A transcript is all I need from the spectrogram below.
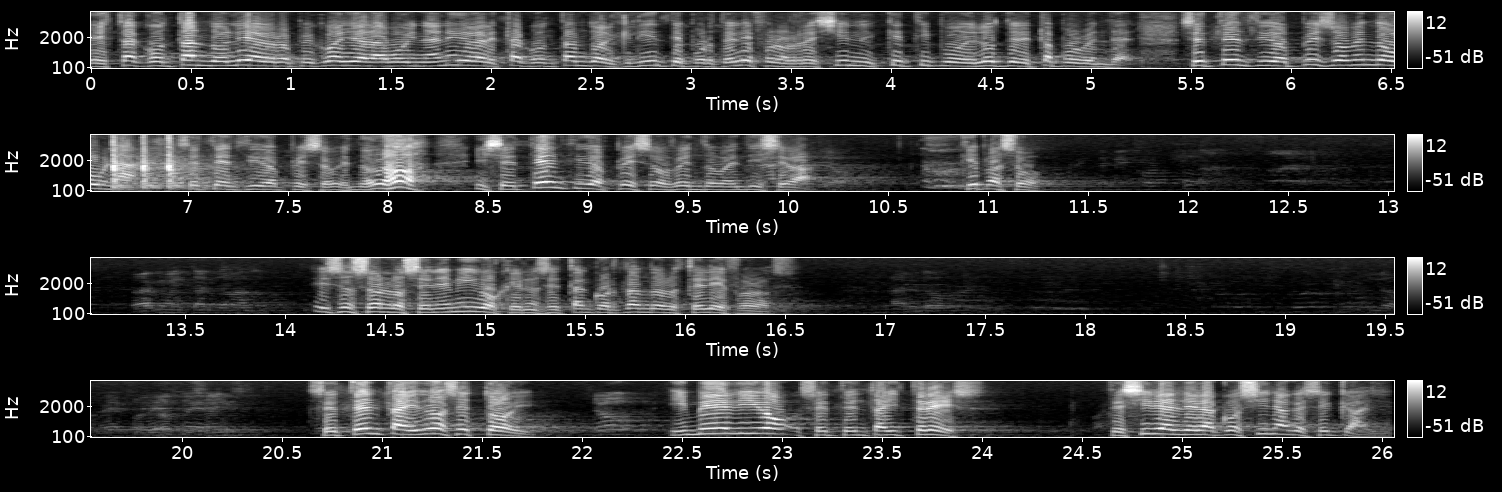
Está contándole a Agropecuaria La Boina Negra, le está contando al cliente por teléfono recién en qué tipo de lote le está por vender. 72 pesos vendo una, 72 pesos vendo dos, y 72 pesos vendo, vendí, se va. ¿Qué pasó? Esos son los enemigos que nos están cortando los teléfonos. 72 estoy. Y medio, 73. Decirle al de la cocina que se calle.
